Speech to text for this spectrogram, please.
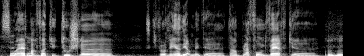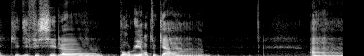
cette, Ouais, euh, parfois tu touches le. Ce qui veut rien dire, mais t'as t'as un plafond de verre que- Mhm. qui est difficile euh, pour lui, en tout cas, à, à-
